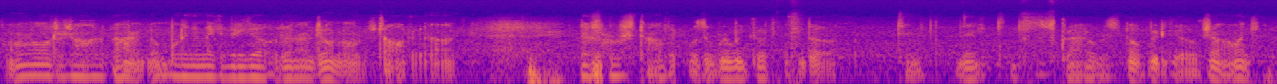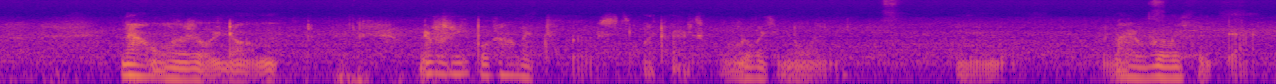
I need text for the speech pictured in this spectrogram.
I don't know what to talk about. I don't want to make a video, then I don't know what to talk about. The first topic was a really good the 10, the 10 subscribers, no video challenge. That one was really dumb. Whenever people comment first, like that's really annoying. And I really hate that.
